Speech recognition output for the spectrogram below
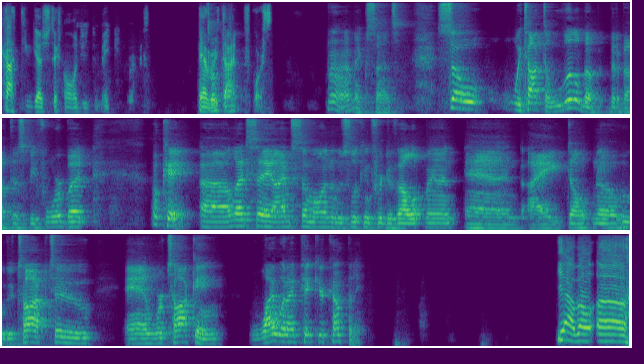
cutting edge technology to make it work every okay. time, of course. Oh, that makes sense. So we talked a little bit about this before, but okay, uh, let's say I'm someone who's looking for development and I don't know who to talk to, and we're talking why would I pick your company? Yeah, well, uh,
